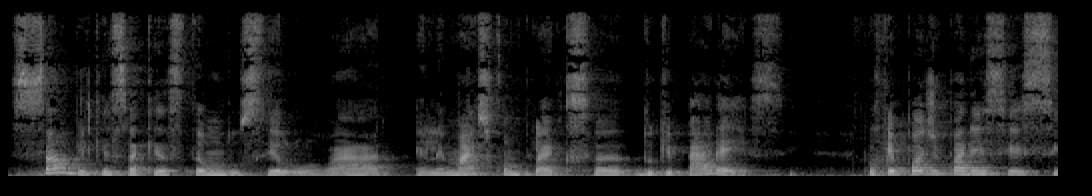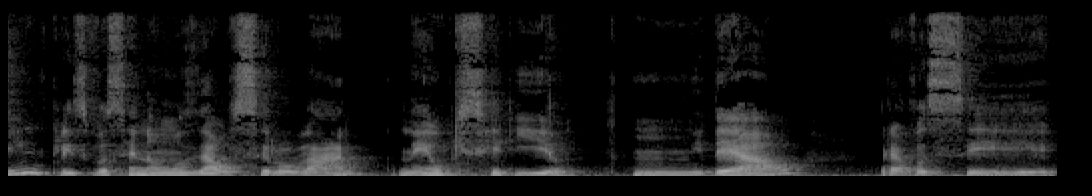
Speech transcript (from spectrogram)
Sabe que essa questão do celular, ela é mais complexa do que parece. Porque pode parecer simples você não usar o celular, né? O que seria um ideal para você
